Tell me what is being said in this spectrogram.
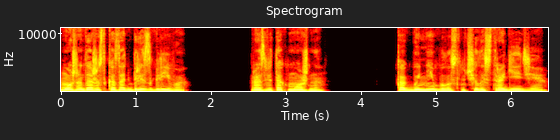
можно даже сказать брезгливо. Разве так можно? Как бы ни было, случилась трагедия.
